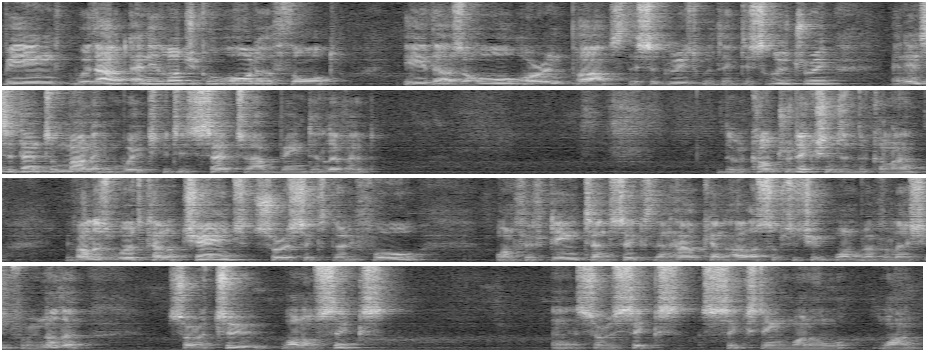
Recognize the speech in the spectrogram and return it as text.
being without any logical order of thought, either as a whole or in parts. This agrees with the desultory and incidental manner in which it is said to have been delivered. There are contradictions in the Quran. If Allah's word cannot change, Surah 634, 115, 10.6, then how can Allah substitute one revelation for another? Surah 2, 106, uh, Surah 6, 16, 101.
